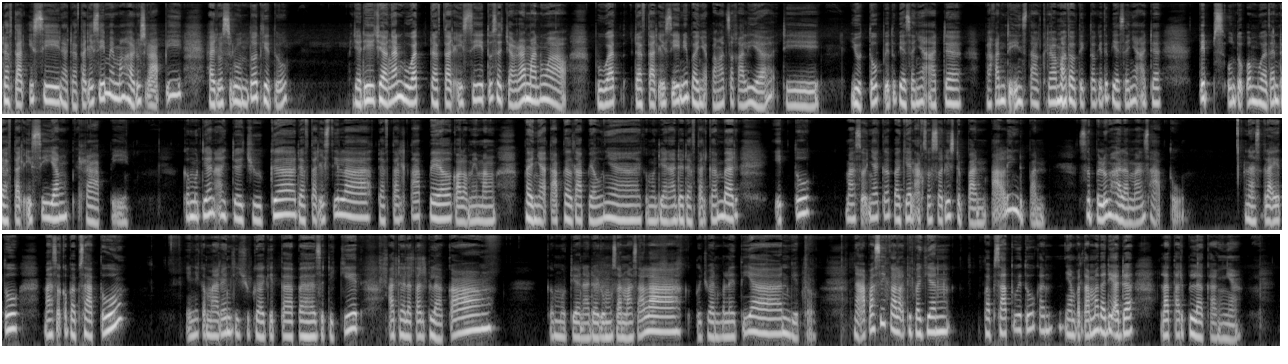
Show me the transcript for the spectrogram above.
daftar isi. Nah, daftar isi memang harus rapi, harus runtut gitu. Jadi jangan buat daftar isi itu secara manual. Buat daftar isi ini banyak banget sekali ya di YouTube itu biasanya ada bahkan di Instagram atau TikTok itu biasanya ada tips untuk pembuatan daftar isi yang rapi. Kemudian ada juga daftar istilah, daftar tabel kalau memang banyak tabel-tabelnya. Kemudian ada daftar gambar. Itu masuknya ke bagian aksesoris depan, paling depan sebelum halaman 1. Nah, setelah itu masuk ke bab 1. Ini kemarin juga kita bahas sedikit, ada latar belakang, kemudian ada rumusan masalah, tujuan penelitian gitu. Nah, apa sih kalau di bagian bab 1 itu kan yang pertama tadi ada latar belakangnya.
